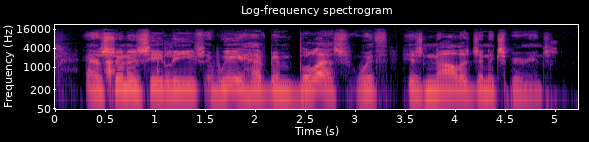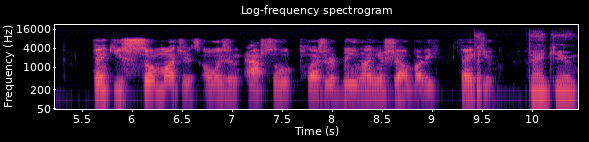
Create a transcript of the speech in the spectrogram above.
as soon as he leaves. We have been blessed with his knowledge and experience. Thank you so much. It's always an absolute pleasure being on your show, buddy. Thank Th- you. Thank you.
